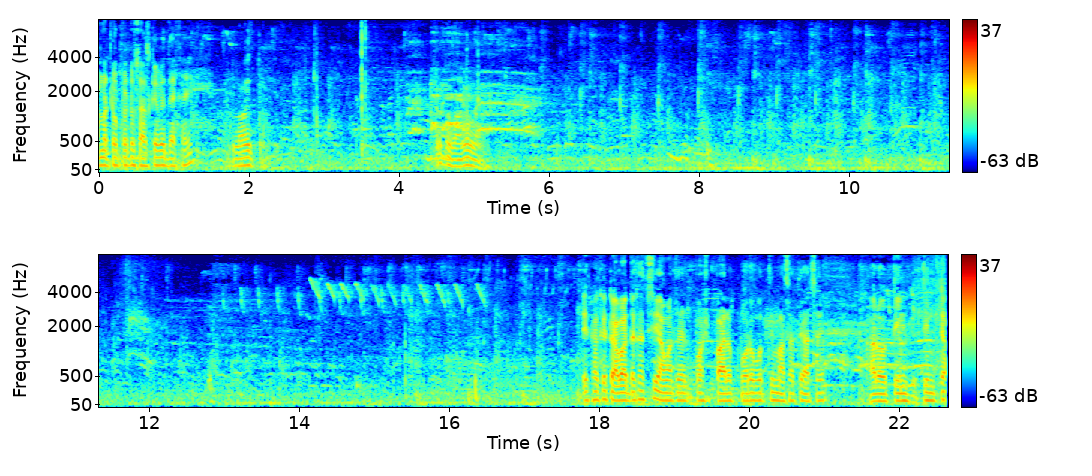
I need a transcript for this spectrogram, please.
আমরা টোপটা একটু সাবস্ক্রাইবে দেখাই। নয় তো তো ভালো না এই ফাঁকেটা আবার দেখাচ্ছি আমাদের পরবর্তী মাছাতে আছে আরও তিন তিনটা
